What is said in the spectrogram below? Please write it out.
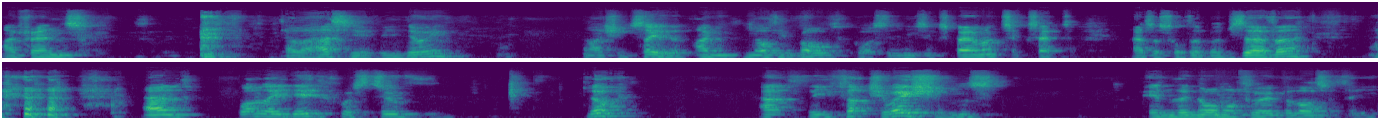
my friends Tallahassee have been doing. And I should say that I'm not involved, of course, in these experiments, except as a sort of observer. and what they did was to look at the fluctuations in the normal fluid velocity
